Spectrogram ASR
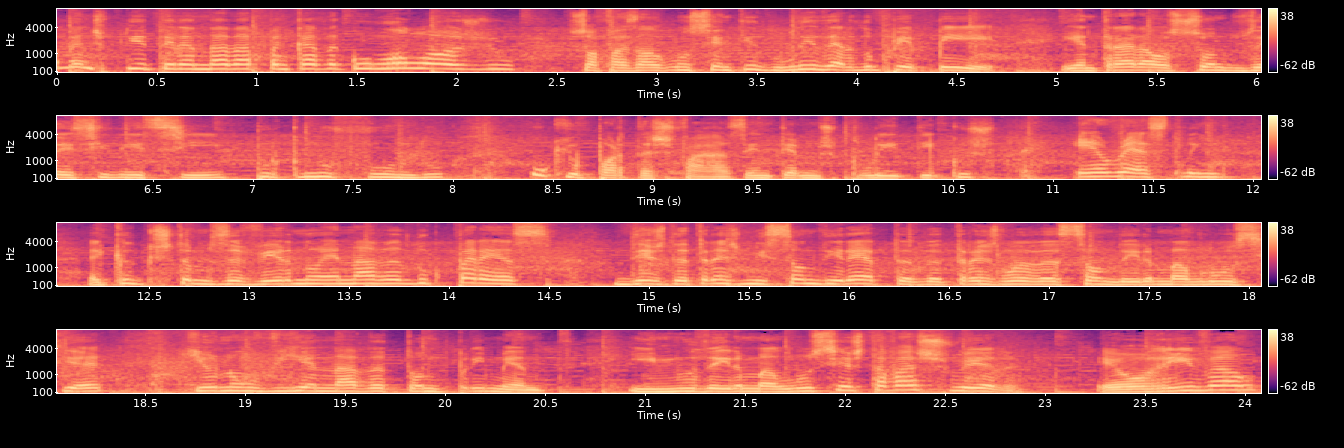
Ao menos podia ter andado à pancada com o relógio. Só faz algum sentido o líder do PP entrar ao som dos ACDC, porque no fundo o que o Portas faz em termos políticos é wrestling. Aquilo que estamos a ver não é nada do que parece. Desde a transmissão direta da transladação da Irmã Lúcia, que eu não via nada tão deprimente. E no da Irmã Lúcia estava a chover. É horrível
